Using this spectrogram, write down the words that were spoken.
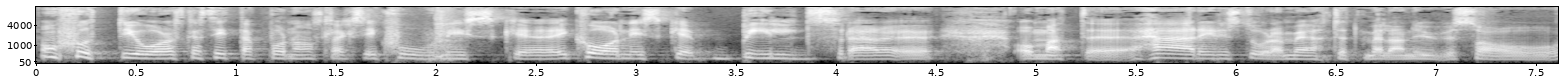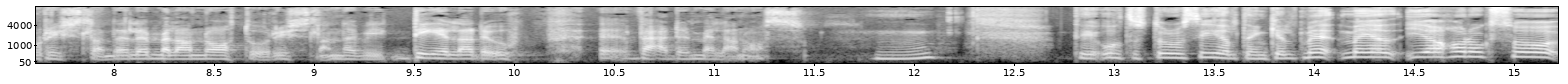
om 70 år ska sitta på någon slags ikonisk, eh, ikonisk bild sådär, eh, om att eh, här är det stora mötet mellan USA och Ryssland, eller mellan NATO och Ryssland, där vi delade upp världen mellan oss. Mm. Det återstår att se helt enkelt. Men, men jag, jag, har också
